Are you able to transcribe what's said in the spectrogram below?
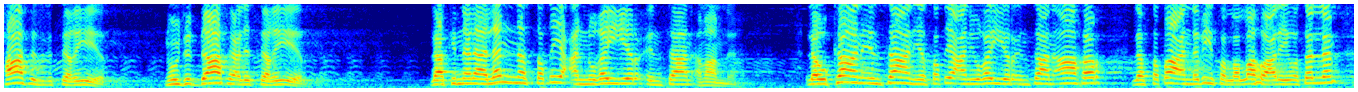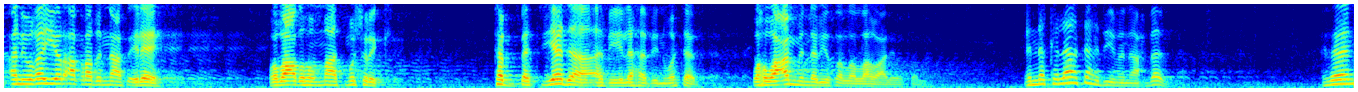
حافز للتغيير. نوجد دافع للتغيير. لكننا لن نستطيع أن نغير إنسان أمامنا. لو كان إنسان يستطيع أن يغير إنسان آخر لاستطاع النبي صلى الله عليه وسلم أن يغير أقرب الناس إليه. وبعضهم مات مشرك. تبت يدا أبي لهب وتب وهو عم النبي صلى الله عليه وسلم. إنك لا تهدي من أحببت. إذا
